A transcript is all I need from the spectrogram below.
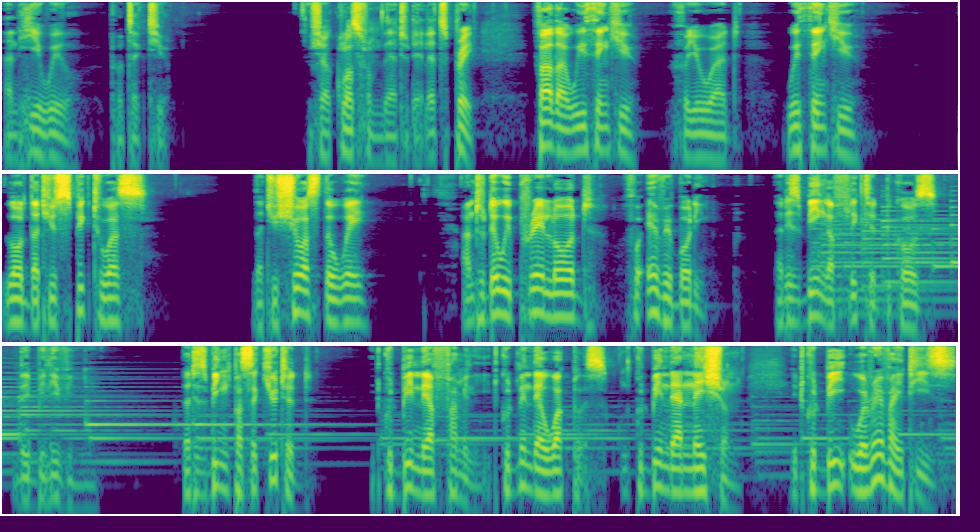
and he will protect you. We shall close from there today. Let's pray. Father, we thank you for your word. We thank you, Lord, that you speak to us, that you show us the way. And today we pray, Lord, for everybody that is being afflicted because they believe in you, that is being persecuted. It could be in their family, it could be in their workplace, it could be in their nation, it could be wherever it is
